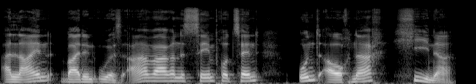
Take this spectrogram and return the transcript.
Allein bei den USA waren es 10% und auch nach China.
